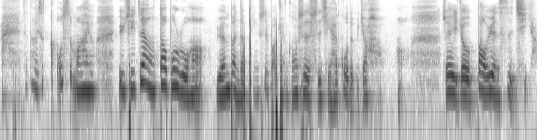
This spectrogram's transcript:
哎，这到底是搞什么？哎呦，与其这样，倒不如哈原本的平氏保全公司的时期还过得比较好哦。”所以就抱怨四起呀。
